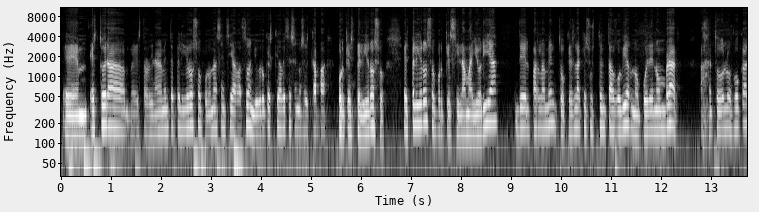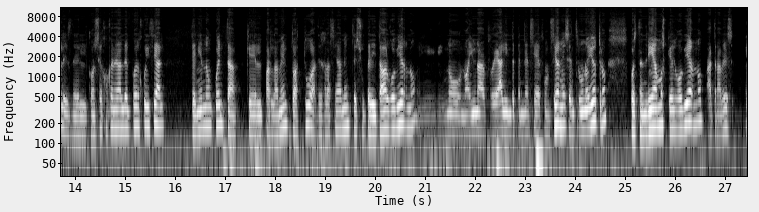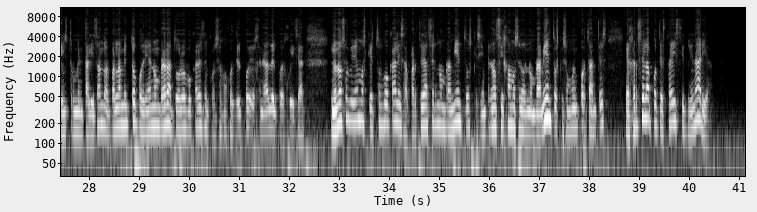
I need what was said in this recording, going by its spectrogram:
Em, esto era extraordinariamente peligroso por una sencilla razón. Yo creo que es que a veces se nos escapa porque es peligroso. Es peligroso porque si la mayoría del Parlamento, que es la que sustenta al Gobierno, puede nombrar a todos los vocales del Consejo General del Poder Judicial, teniendo en cuenta que el Parlamento actúa desgraciadamente supeditado al Gobierno, y no, no hay una real independencia de funciones entre uno y otro, pues tendríamos que el gobierno, a través e instrumentalizando al Parlamento, podría nombrar a todos los vocales del Consejo del Poder, General del Poder Judicial. No nos olvidemos que estos vocales, aparte de hacer nombramientos, que siempre nos fijamos en los nombramientos, que son muy importantes, ejerce la potestad disciplinaria.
